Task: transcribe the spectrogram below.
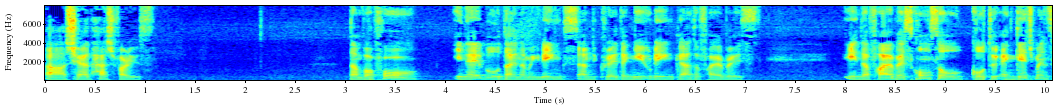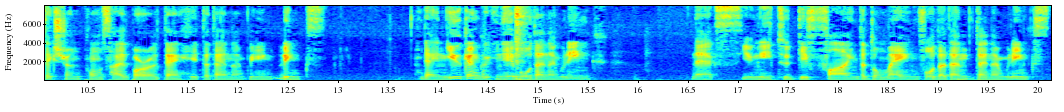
uh, shared hash values. Number 4. Enable dynamic links and create a new link at Firebase. In the Firebase console, go to engagement section from sidebar, then hit the dynamic links. Then you can enable dynamic link. Next, you need to define the domain for the dynamic links.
